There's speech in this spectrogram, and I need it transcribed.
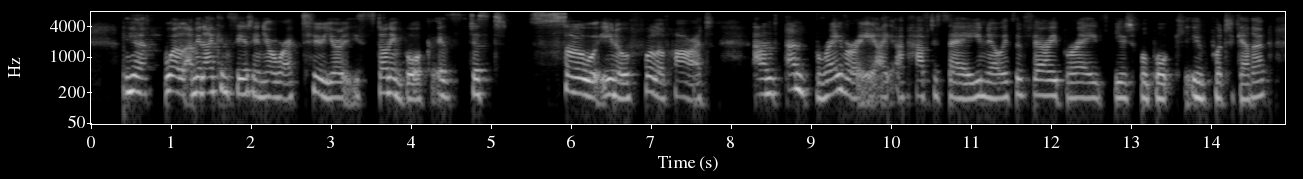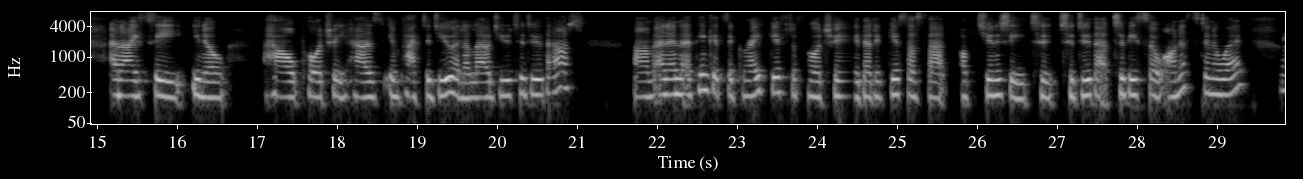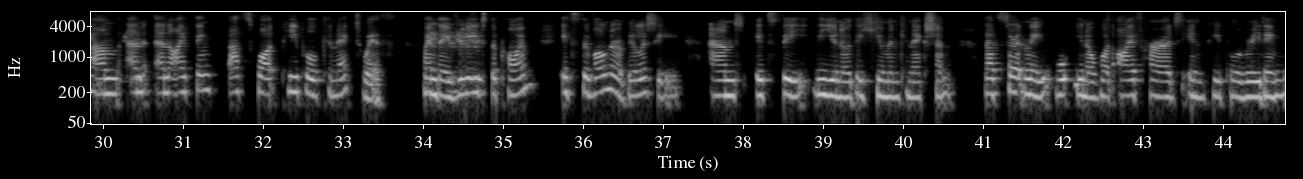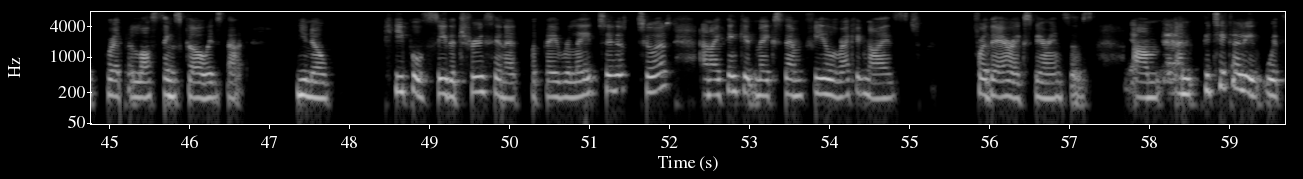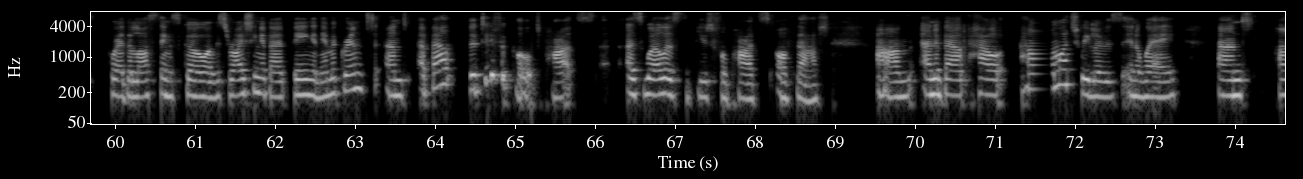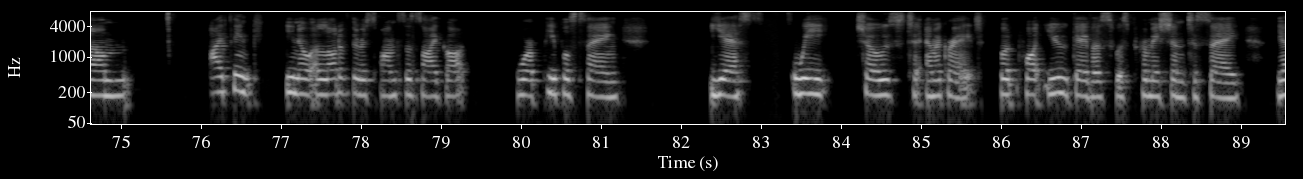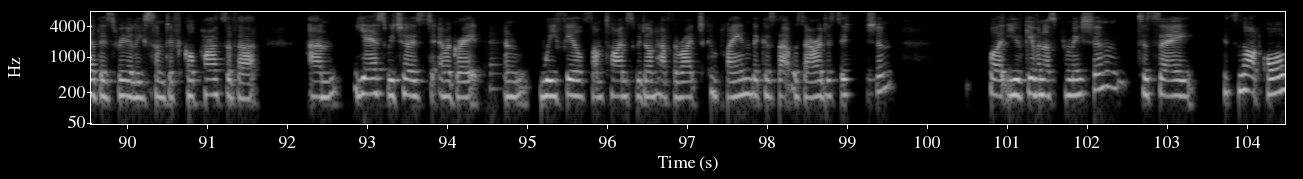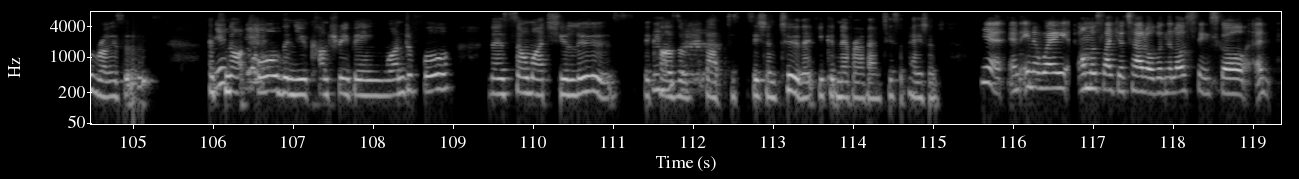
Yeah, well, I mean, I can see it in your work too. Your stunning book is just so, you know, full of heart and and bravery. I, I have to say, you know, it's a very brave, beautiful book you've put together, and I see, you know, how poetry has impacted you and allowed you to do that. Um, and, and I think it's a great gift of poetry that it gives us that opportunity to to do that, to be so honest in a way. Um, and and I think that's what people connect with when they read the poem. It's the vulnerability and it's the the you know the human connection. That's certainly you know what I've heard in people reading where the lost things go is that you know people see the truth in it, but they relate to it, to it. And I think it makes them feel recognized for their experiences. Yeah. Um, and particularly with where the lost things go, I was writing about being an immigrant and about the difficult parts as well as the beautiful parts of that, um, and about how how much we lose in a way. And um, I think you know a lot of the responses I got were people saying, "Yes, we chose to emigrate, but what you gave us was permission to say, yeah, there's really some difficult parts of that. And yes, we chose to emigrate, and we feel sometimes we don't have the right to complain because that was our decision. But you've given us permission to say it's not all roses. It's yeah. not all the new country being wonderful. There's so much you lose because mm-hmm. of that decision, too, that you could never have anticipated. Yeah, and in a way, almost like your title, when the lost things go, and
